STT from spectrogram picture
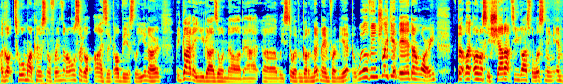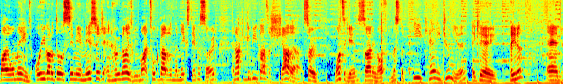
I got two of my personal friends, and I also got Isaac, obviously, you know, the guy that you guys all know about. Uh, we still haven't got a nickname for him yet, but we'll eventually get there. Don't worry. But like honestly, shout out to you guys for listening, and by all means, all you gotta do is send me a message, and who knows, we might talk about it in the next episode, and I can give you guys a shout out. So, once again, signing off, Mr. PK Jr., aka Peter, and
